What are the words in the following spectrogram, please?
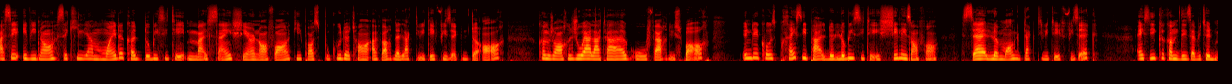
assez évident, c'est qu'il y a moins de cas d'obésité malsain chez un enfant qui passe beaucoup de temps à faire de l'activité physique dehors, comme genre jouer à la tag ou faire du sport. Une des causes principales de l'obésité chez les enfants, c'est le manque d'activité physique, ainsi que comme des habitudes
